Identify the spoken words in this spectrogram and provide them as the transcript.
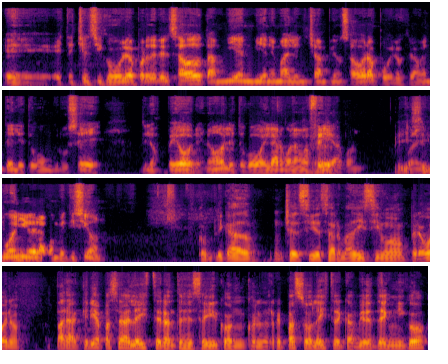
Eh, este Chelsea que volvió a perder el sábado también viene mal en Champions ahora, porque lógicamente le tocó un cruce de los peores, ¿no? Le tocó bailar con la más fea, con, el dueño de la competición. Complicado, un Chelsea desarmadísimo, pero bueno, para, quería pasar a Leicester antes de seguir con, con, el repaso. Leicester cambió de técnico,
